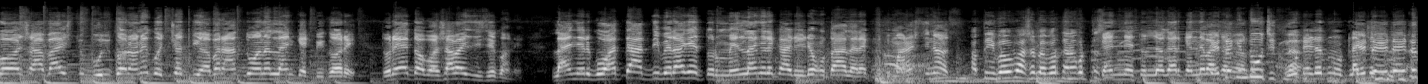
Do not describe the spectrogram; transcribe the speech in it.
বস আবাস তুই ভুল কর অনেক করছ তুই আবার হাত দোয়ানের লাইন কাটবি করে তোর এত বস আবাস দিছে কনে? লাইনের গোয়াতে হাত দিবের আগে তোর মেন লাইনের কার্ড এটা হতা আলার এক তুই মানুষ চিনস? আপনি এইভাবে ভাষা ব্যবহার কেন করতেছেন কেন তোর লাগার কেন এটা কিন্তু উচিত না। ওটা এটা নোট এটা এটা এটা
